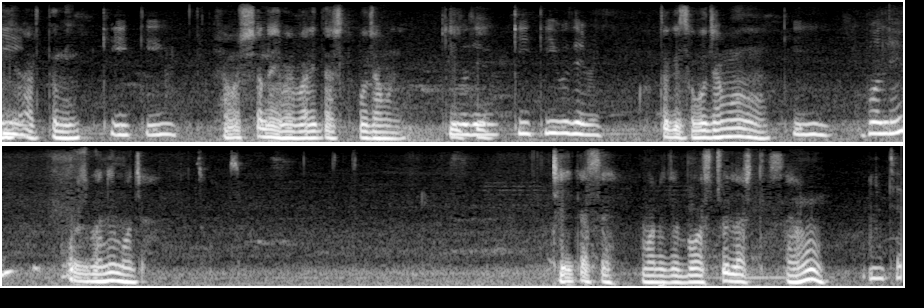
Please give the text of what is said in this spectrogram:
কি? আর তুমি। কি কি? সমস্যা নেই আমার বাড়িতে আসলে কি বুঝাবে কি? কি বুঝাবে? কত কিছু কি? বলেন। বুঝবানি মজা। ঠিক আছে আমার যে বস চলে আসতেছে হুম? আচ্ছা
